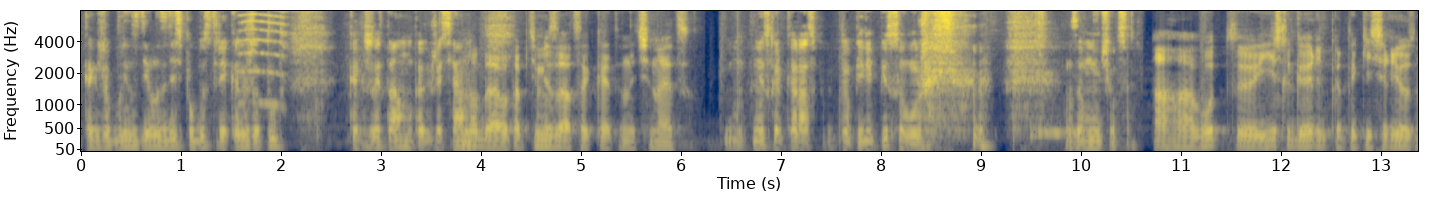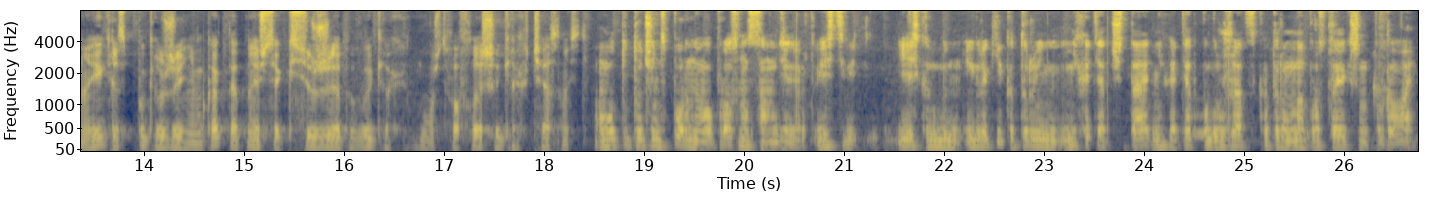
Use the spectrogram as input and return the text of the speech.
как же, блин, сделать здесь побыстрее, как же тут, как же там, как же сям. Ну да, вот оптимизация какая-то начинается. Несколько раз переписывал уже замучился. Ага, вот э, если говорить про такие серьезные игры с погружением, как ты относишься к сюжету в играх, может, во флеш-играх в частности? А вот тут очень спорный вопрос на самом деле. Есть, есть как бы игроки, которые не хотят читать, не хотят погружаться, которым надо просто экшен подавай.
